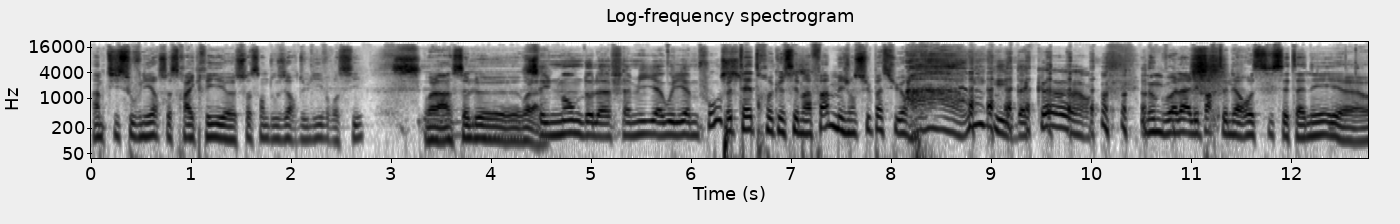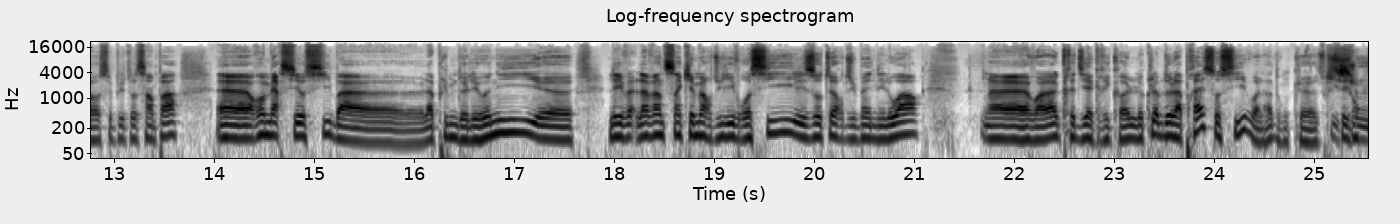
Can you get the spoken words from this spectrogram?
un petit souvenir, ce sera écrit euh, 72 heures du livre aussi. Voilà, c'est le voilà. C'est une membre de la famille à William Foss Peut-être que c'est ma femme, mais j'en suis pas sûr. Ah oui, d'accord. Donc voilà, les partenaires aussi cette année, euh, c'est plutôt sympa. Euh, remercier aussi bah, euh, la plume de Léonie, euh, les, la 25e heure du livre aussi, les auteurs du Maine-et-Loire. Euh, voilà, le Crédit Agricole, le Club de la Presse aussi, voilà, donc euh, tous qui, ces sont, gens.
